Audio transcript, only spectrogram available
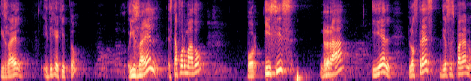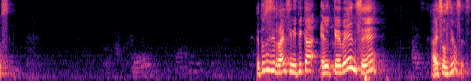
Israel. ¿Y dije Egipto? Israel está formado por Isis, Ra y él. Los tres dioses paganos. Entonces Israel significa el que vence a esos dioses.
